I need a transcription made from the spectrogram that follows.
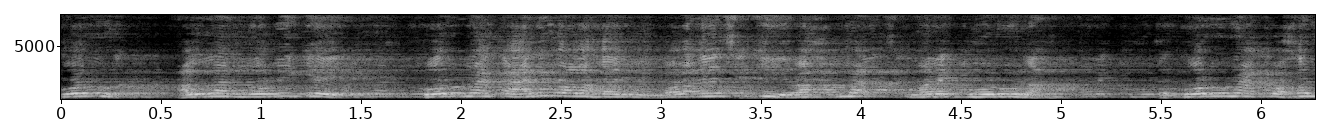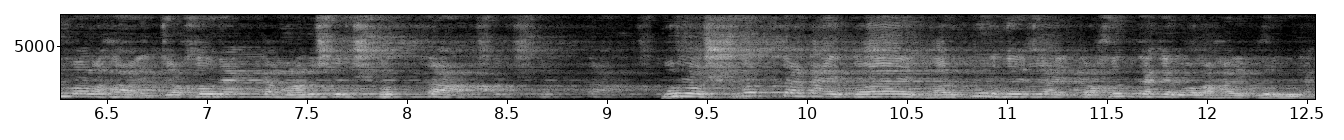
করুণা, আল্লাহ নবীকে করুণাকারী বলা হয়নি। বলা হয়েছে কি? রহমত মানে করুণা। করুণা কখন বলা হয়? যখন একটা মানুষের সত্তা, পুরো সত্তাটাই দয়ায় ভরপুর হয়ে যায়, তখন তাকে বলা হয় করুণা।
